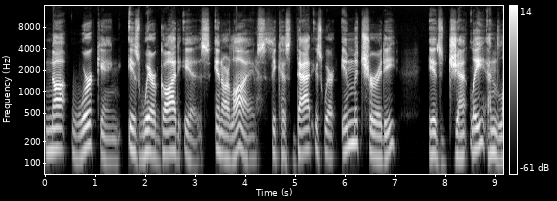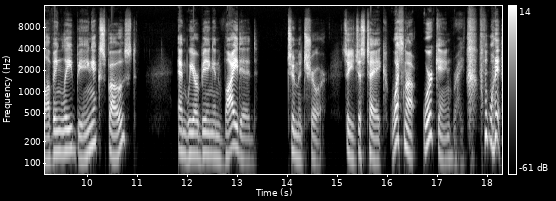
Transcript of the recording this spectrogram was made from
not working is where God is in our lives yes. because that is where immaturity is gently and lovingly being exposed and we are being invited to mature. So you just take what's not working, right?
